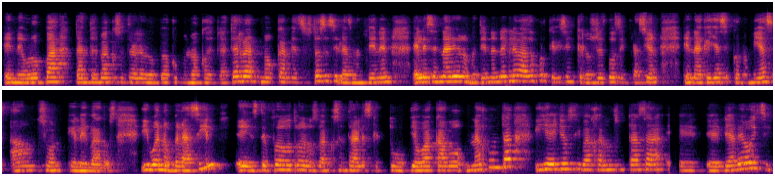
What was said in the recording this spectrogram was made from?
En Europa, tanto el Banco Central Europeo como el Banco de Inglaterra no cambian sus tasas y las mantienen, el escenario lo mantienen elevado porque dicen que los riesgos de inflación en aquellas economías aún son elevados. Y bueno, bueno, Brasil este, fue otro de los bancos centrales que tu, llevó a cabo una junta y ellos sí bajaron su tasa el, el día de hoy, sí,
